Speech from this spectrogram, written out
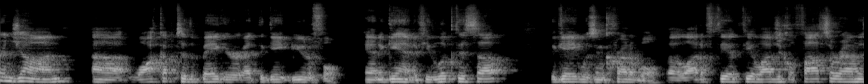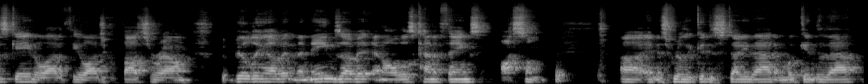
and John uh, walk up to the beggar at the gate beautiful. And again, if you look this up, the gate was incredible. A lot of the- theological thoughts around this gate, a lot of theological thoughts around the building of it and the names of it and all those kind of things. Awesome. Uh, and it's really good to study that and look into that.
